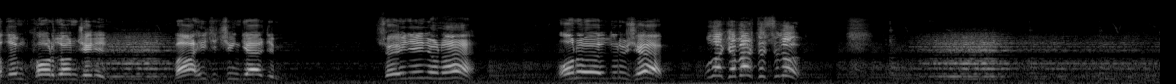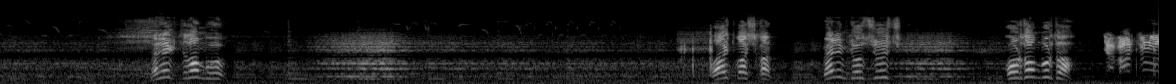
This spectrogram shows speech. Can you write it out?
Adım Kordon Celil. Vahit için geldim. Söyleyin ona. Onu öldüreceğim. Ulan gebertin şunu! Nereye gitti lan bu? Vahit Başkan, benim gözcü üç. Kordon burada. Gebertin ulan!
